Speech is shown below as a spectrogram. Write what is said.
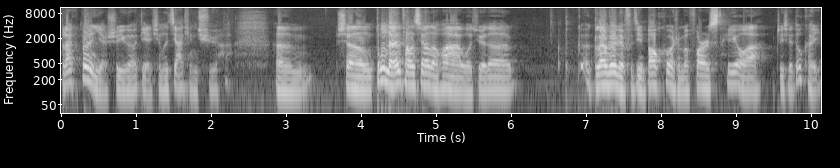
Blackburn 也是一个典型的家庭区哈。嗯，像东南方向的话，我觉得 Glenville 附近，包括什么 Forest Hill 啊，这些都可以。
